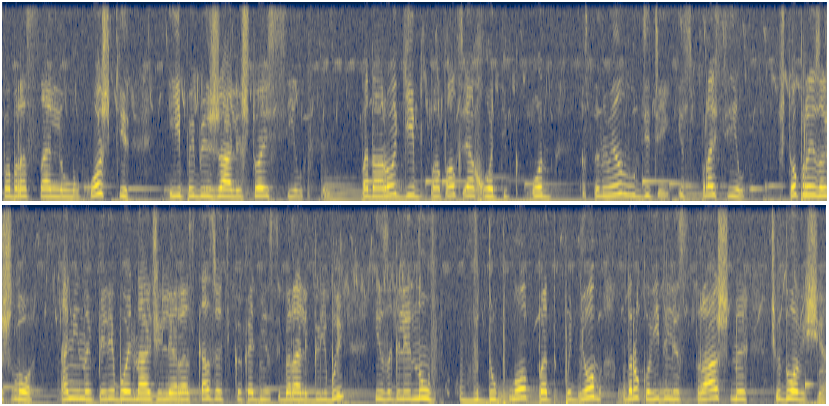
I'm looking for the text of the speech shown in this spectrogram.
побросали лукошки и побежали, что из сил. По дороге попался охотник. Он остановил детей и спросил, что произошло. Они на перебой начали рассказывать, как они собирали грибы и заглянув в дупло под пнем, вдруг увидели страшное чудовище,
